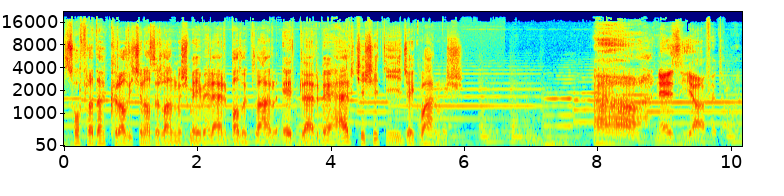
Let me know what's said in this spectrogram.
Sofrada kral için hazırlanmış meyveler, balıklar, etler ve her çeşit yiyecek varmış. Ah, ne ziyafet ama.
